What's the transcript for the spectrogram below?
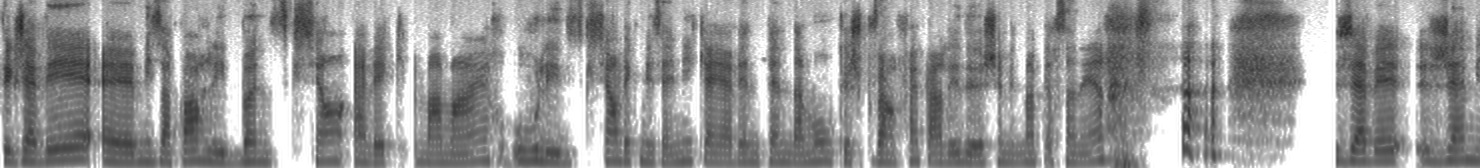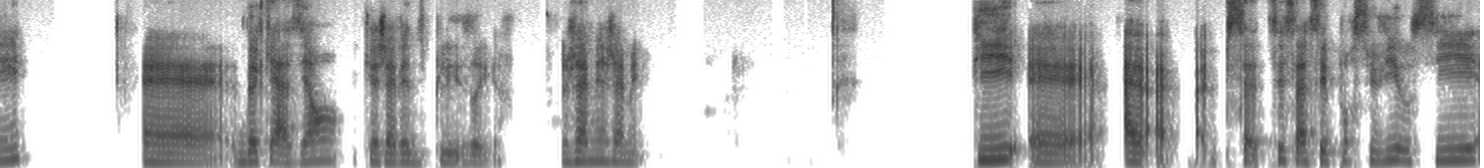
Fait que j'avais, euh, mis à part les bonnes discussions avec ma mère ou les discussions avec mes amis quand il y avait une peine d'amour que je pouvais enfin parler de cheminement personnel. j'avais jamais euh, d'occasion que j'avais du plaisir. Jamais, jamais. Puis, euh, ça, s'est poursuivi aussi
